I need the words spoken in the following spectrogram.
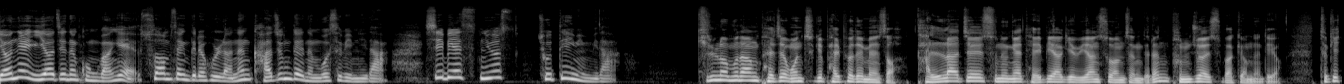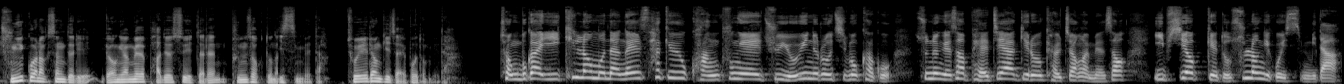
연일 이어지는 공방에 수험생들의 혼란은 가중되는 모습입니다. CBS 뉴스 조태임입니다. 킬러 문항 배제 원칙이 발표되면서 달라질 수능에 대비하기 위한 수험생들은 분주할 수밖에 없는데요. 특히 중위권 학생들이 영향을 받을 수 있다는 분석도 있습니다. 조혜령 기자의 보도입니다. 정부가 이 킬러 문항을 사교육 광풍의 주 요인으로 지목하고 수능에서 배제하기로 결정하면서 입시업계도 술렁이고 있습니다.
